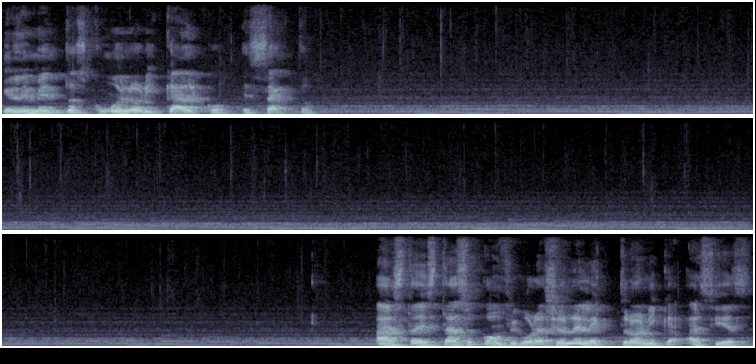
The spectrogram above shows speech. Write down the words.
Elementos como el oricalco, exacto. Hasta está su configuración electrónica, así es.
